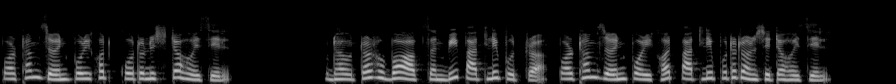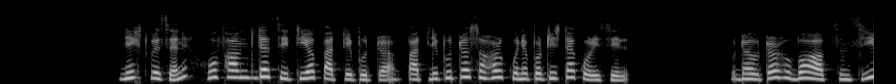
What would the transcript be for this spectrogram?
প্ৰথম জইন পৰিষদ ক'ত অনুষ্ঠিত হৈছিল? উত্তৰ হ'ব অপশ্যন বি পাটলিপুত্ৰ। প্ৰথম জৈন পৰিষদ পাটলিপুত্ৰত অনুষ্ঠিত হৈছিল। Next question who found the city of Pataliputra? Pataliputra চহৰ কোনে প্ৰতিষ্ঠা কৰিছিল? শুদ্ধ উত্তৰ হ'ব অপশ্যন চি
